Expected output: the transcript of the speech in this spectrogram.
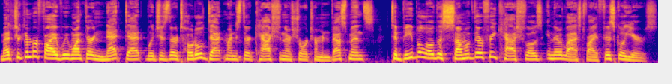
Metric number five, we want their net debt, which is their total debt minus their cash and their short term investments, to be below the sum of their free cash flows in their last five fiscal years.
